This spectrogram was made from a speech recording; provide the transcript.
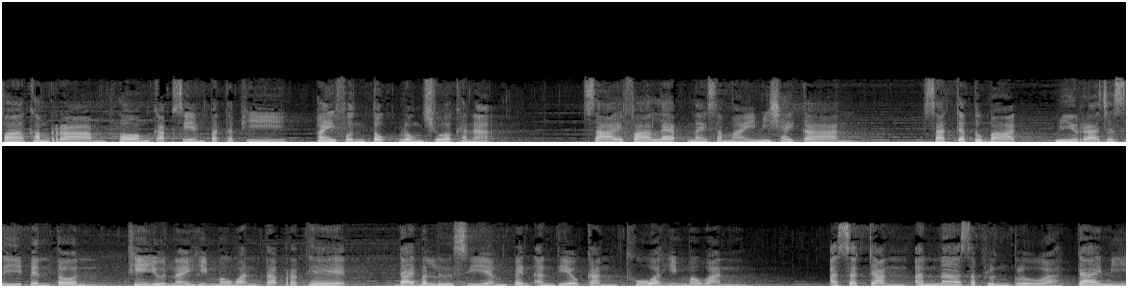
ฟ้าคำรามพร้อมกับเสียงปัทภีให้ฝนตกลงชั่วขณะ สายฟ้าแลบในสมัยมิใช่การ สัตจตุบาทมีราชสีเป็นต้นที่อยู่ในหิมวันตะประเทศ ได้บรรลือเสียงเป็นอันเดียวกันทั่วหิมวัน อัศจรรย์อันน่าสะพรึงกลัวได้มี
